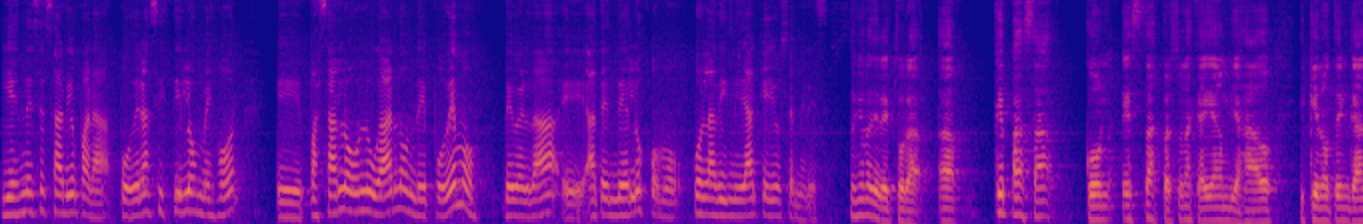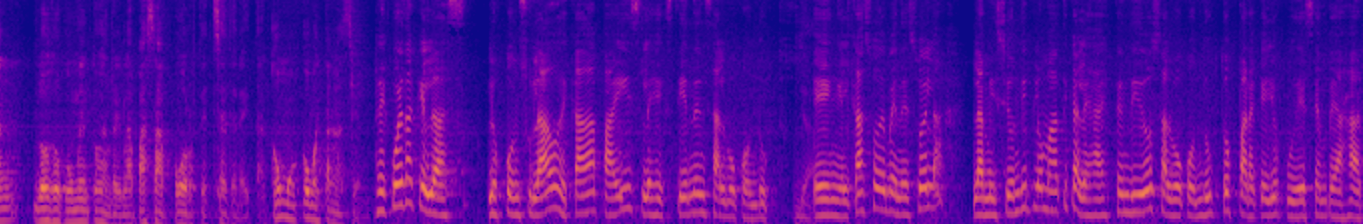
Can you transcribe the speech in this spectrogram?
y es necesario para poder asistirlos mejor, eh, pasarlo a un lugar donde podemos de verdad eh, atenderlos como, con la dignidad que ellos se merecen. Señora directora, ah, ¿qué pasa con estas personas que hayan viajado y que no tengan los documentos en regla, pasaporte, etcétera y tal? ¿Cómo, cómo están haciendo? Recuerda que las los consulados de cada país les extienden salvoconductos. En el caso de Venezuela, la misión diplomática les ha extendido salvoconductos para que ellos pudiesen viajar.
